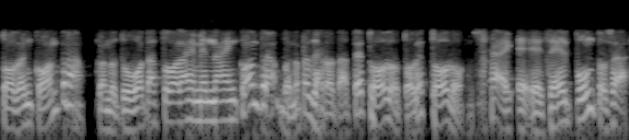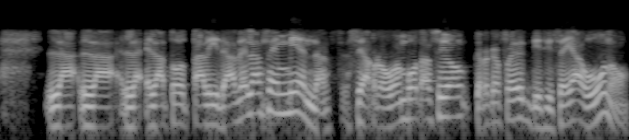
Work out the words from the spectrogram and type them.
todo en contra. Cuando tú votas todas las enmiendas en contra, bueno, pues derrotaste todo, todo es todo. O sea, e- ese es el punto. O sea, la, la, la, la totalidad de las enmiendas se aprobó en votación, creo que fue 16 a 1.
